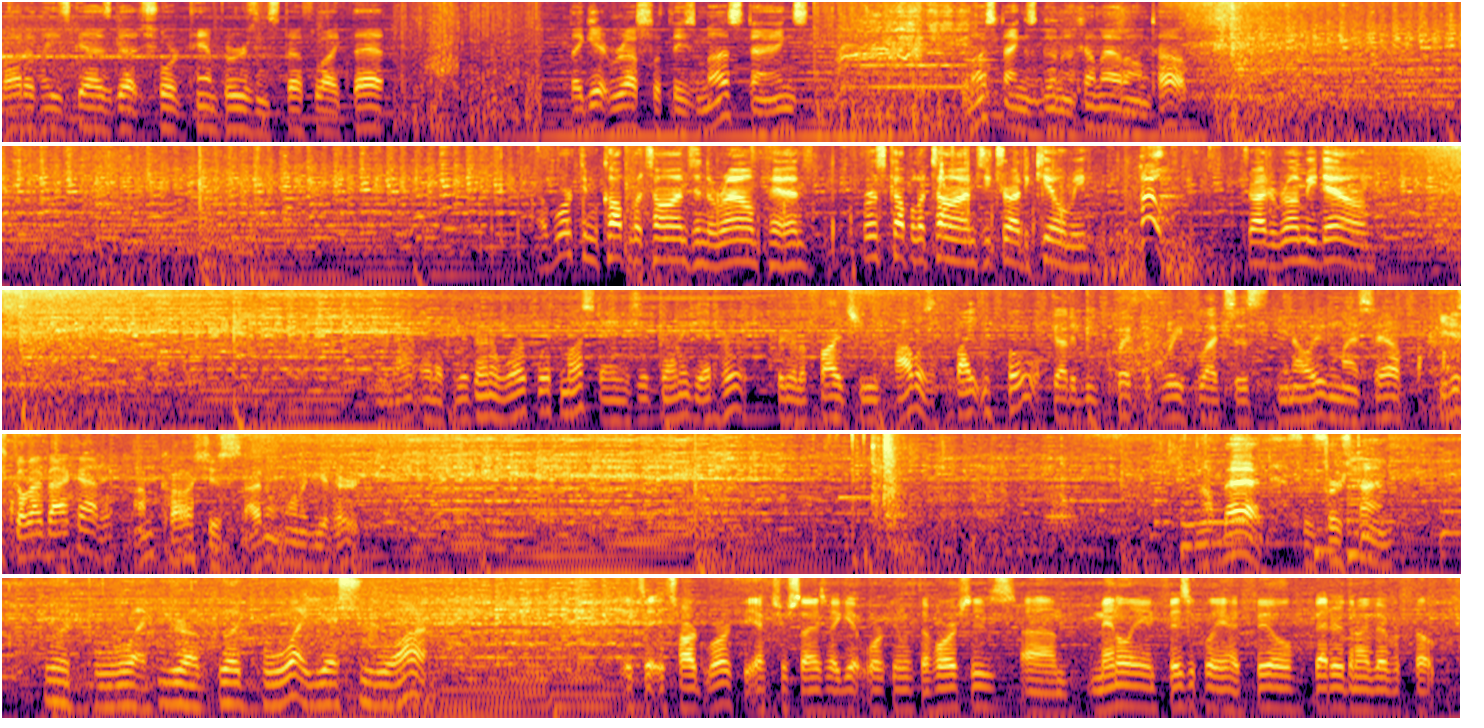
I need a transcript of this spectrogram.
A lot of these guys got short tempers and stuff like that. They get rough with these Mustangs. Mustang's gonna come out on top. I've worked him a couple of times in the round pen. First couple of times he tried to kill me. Oh! Tried to run me down. And if you're gonna work with Mustangs, you're gonna get hurt. They're gonna fight you. I was a fighting fool. Got to be quick with reflexes. You know, even myself, You just go right back at it. I'm cautious. I don't want to get hurt. Not bad for the first time. Good boy. You're a good boy. Yes, you are. It's, it's hard work, the exercise I get working with the horses. Um, mentally and physically, I feel better than I've ever felt before.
